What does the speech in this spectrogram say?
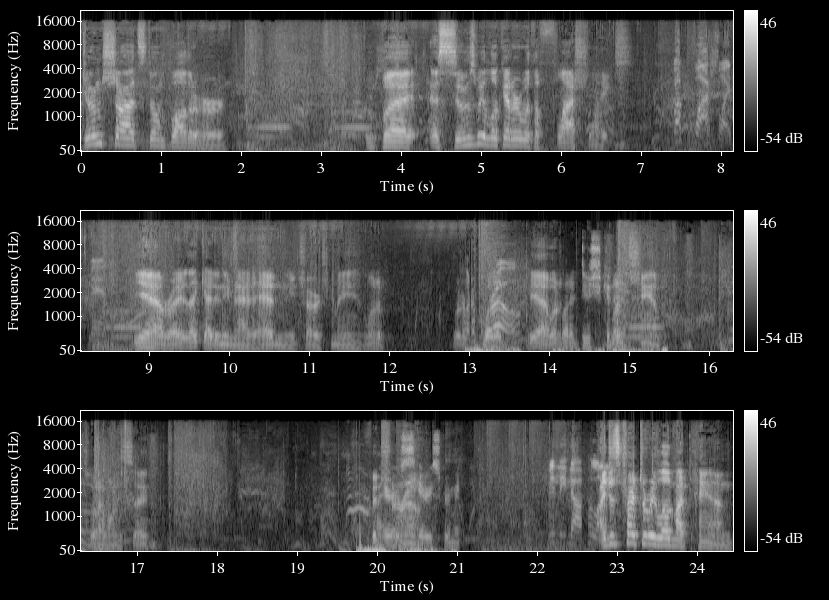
gunshots don't bother her. But as soon as we look at her with a flashlight, Fuck flashlights, man. yeah, right. That guy didn't even have a head, and he charged me. What a, what a, What a pro. What yeah, what, What a, a douche what a champ. That's what I want to say. I hear turn around. scary screaming. really not polite. I just tried to reload my pan.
